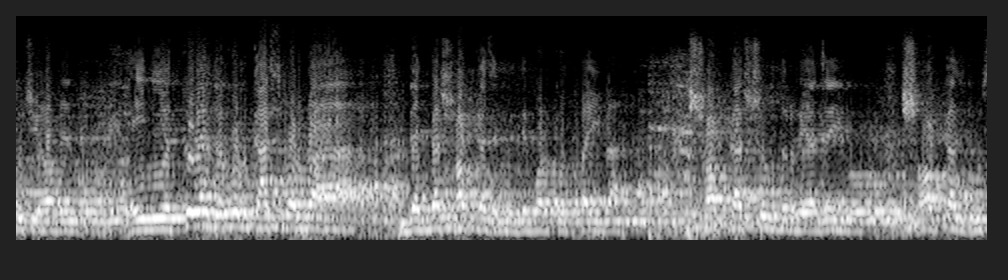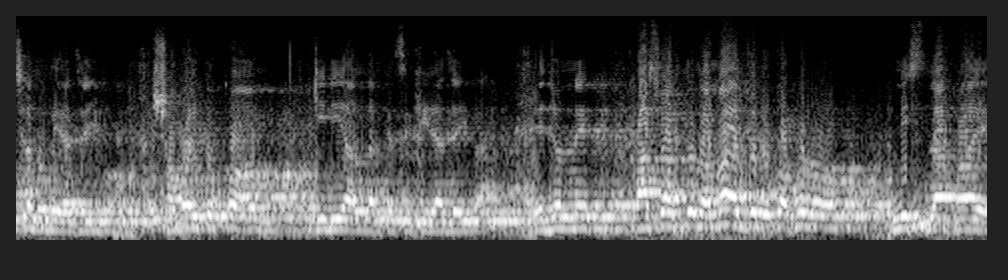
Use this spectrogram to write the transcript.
খুশি হবেন। এই নিয়ত করে যখন কাজ করবা দেখবা সব কাজের মধ্যে বরকত পাইবা। সব কাজ সুন্দর হইয়া যাইব, সব কাজ গুছানো হইয়া যাইব। সময় তো কম কিনি আল্লাহর কাছে ফিরা যাইবা? এজন্যে পাঁচ ওয়াক্ত নামাজ যেন কখনো মিস না হয়,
